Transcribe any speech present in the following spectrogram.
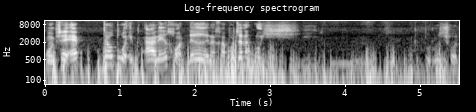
ผมใช้แอปเจ้าตัว XR Recorder นะคะเพราะฉะนั้นอุ้ย ชน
